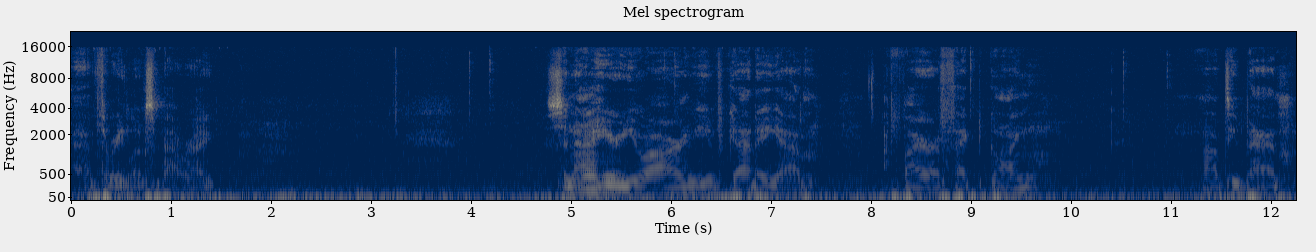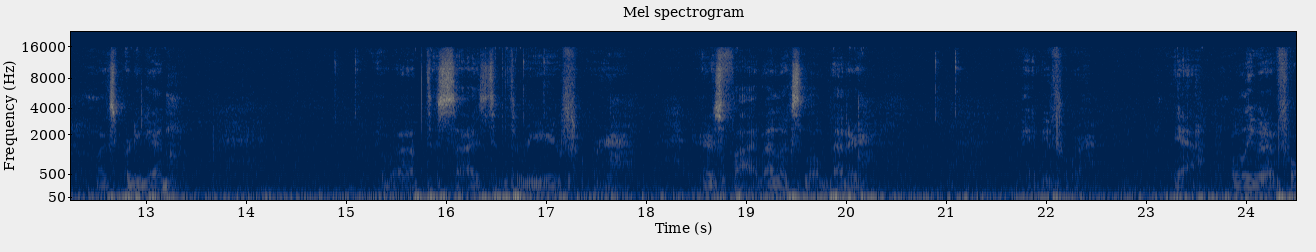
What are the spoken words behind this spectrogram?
Uh, 3 looks about right. So now here you are, you've got a, um, a fire effect going. Not too bad, looks pretty good. We'll up the size to 3 or 4. There's 5, that looks a little better. Maybe 4. Yeah, we'll leave it at 4.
